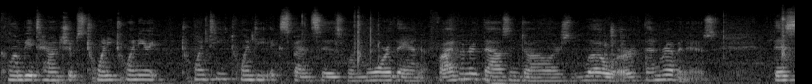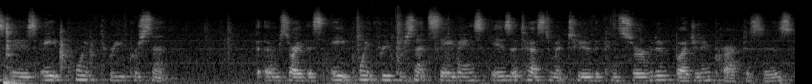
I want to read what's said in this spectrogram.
Columbia Township's 2020, 2020 expenses were more than $500,000 lower than revenues. This is 8.3%, I'm sorry, this 8.3% savings is a testament to the conservative budgeting practices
